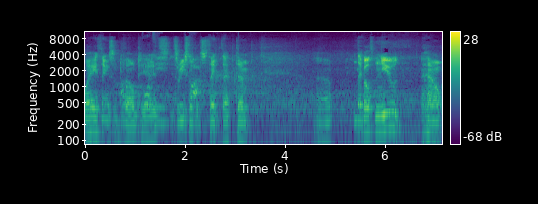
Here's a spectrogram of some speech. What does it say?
way things have developed here, it's, it's reasonable to think that um, uh, they both knew how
